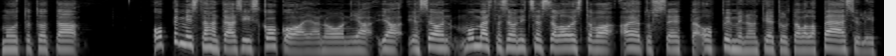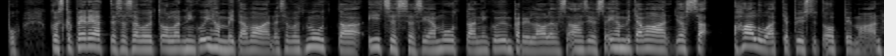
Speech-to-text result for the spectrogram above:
Mutta tota, oppimistahan tämä siis koko ajan on ja, ja, ja se on, mun mielestä se on itse asiassa loistava ajatus se, että oppiminen on tietyllä tavalla pääsylippu, koska periaatteessa sä voit olla niin kuin ihan mitä vaan ja sä voit muuttaa itsessäsi ja muuttaa niin kuin ympärillä olevassa asioissa ihan mitä vaan, jos sä haluat ja pystyt oppimaan.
